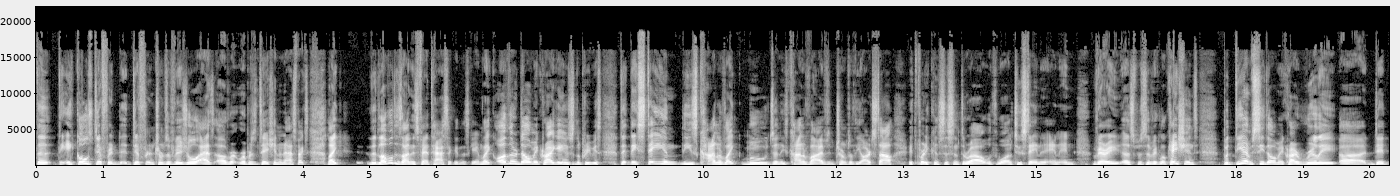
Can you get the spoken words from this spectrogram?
the, the it goes different different in terms of visual as uh, re- representation and aspects like the level design is fantastic in this game. Like other Devil May Cry games in the previous they, they stay in these kind of like moods and these kind of vibes in terms of the art style. It's pretty consistent throughout with one two staying in, in, in very uh, specific locations. But DMC Devil May Cry really uh, did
